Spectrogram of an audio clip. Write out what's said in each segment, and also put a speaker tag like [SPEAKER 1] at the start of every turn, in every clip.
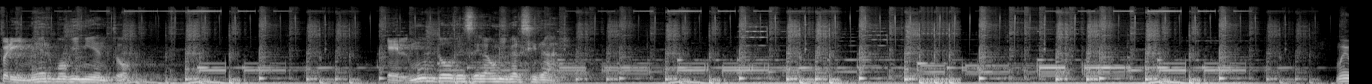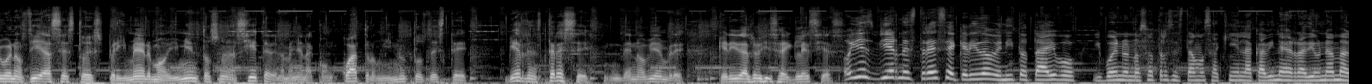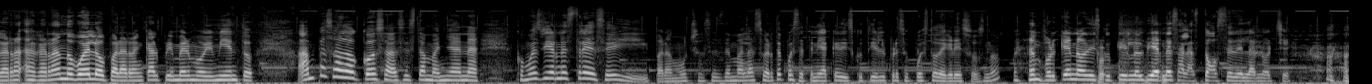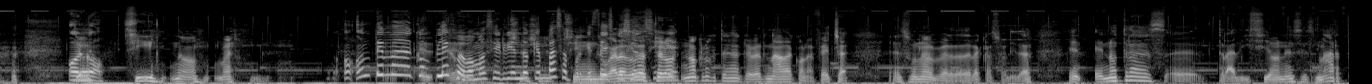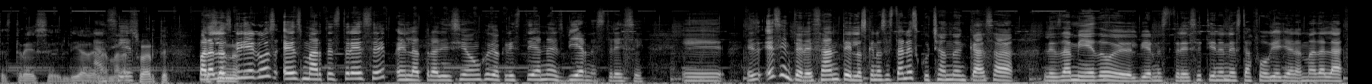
[SPEAKER 1] Primer movimiento. El mundo desde la universidad.
[SPEAKER 2] Muy buenos días, esto es Primer Movimiento, son las 7 de la mañana con 4 minutos de este Viernes 13 de noviembre, querida Luisa Iglesias.
[SPEAKER 3] Hoy es viernes 13, querido Benito Taibo. Y bueno, nosotros estamos aquí en la cabina de Radio UNAM agarrando vuelo para arrancar el primer movimiento. Han pasado cosas esta mañana. Como es viernes 13 y para muchos es de mala suerte, pues se tenía que discutir el presupuesto de egresos, ¿no? ¿Por qué no discutirlo el viernes a las 12 de la noche? ¿O no?
[SPEAKER 2] Sí, no, bueno
[SPEAKER 3] un tema complejo, vamos a ir viendo qué pasa, porque esta discusión
[SPEAKER 2] Pero no creo que tenga que ver nada con la fecha, es una verdadera casualidad. En, otras eh, tradiciones es martes 13, el día de la mala suerte.
[SPEAKER 3] Para los griegos es martes 13, en la tradición judio-cristiana es viernes 13. Eh, es, es, interesante, los que nos están escuchando en casa les da miedo el viernes 13, tienen esta fobia llamada la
